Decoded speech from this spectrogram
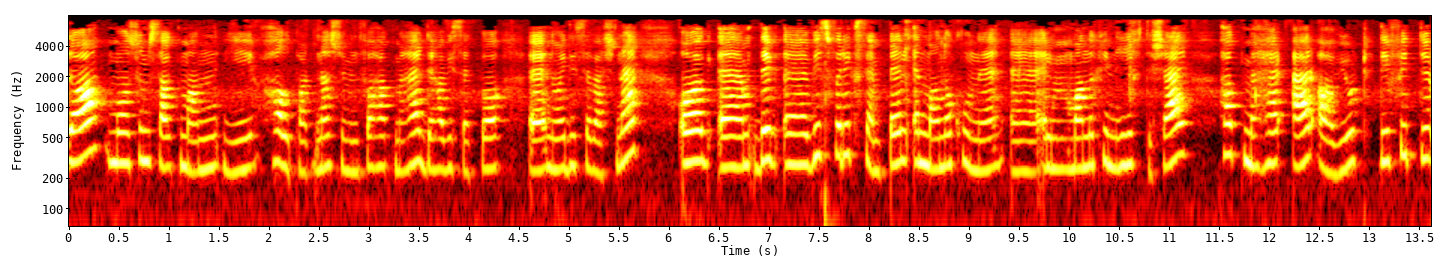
Da må som sagt mannen gi halvparten av summen for hakmeher, det har vi sett på uh, nå i disse versene, og eh, det, eh, hvis for eksempel en mann og, kone, eh, en mann og kvinne gifter seg, hakmeher er avgjort. De flytter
